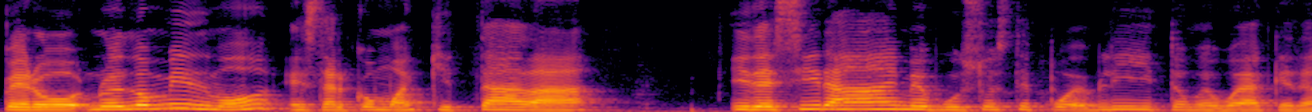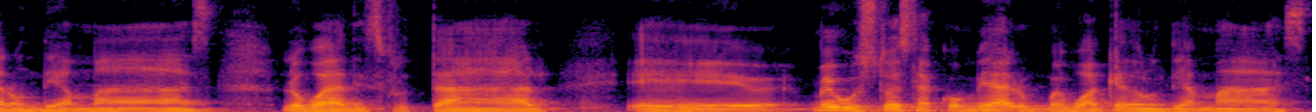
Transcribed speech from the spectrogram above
pero no es lo mismo estar como aquietada y decir, ay, me gustó este pueblito, me voy a quedar un día más, lo voy a disfrutar, eh, me gustó esta comida, me voy a quedar un día más.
